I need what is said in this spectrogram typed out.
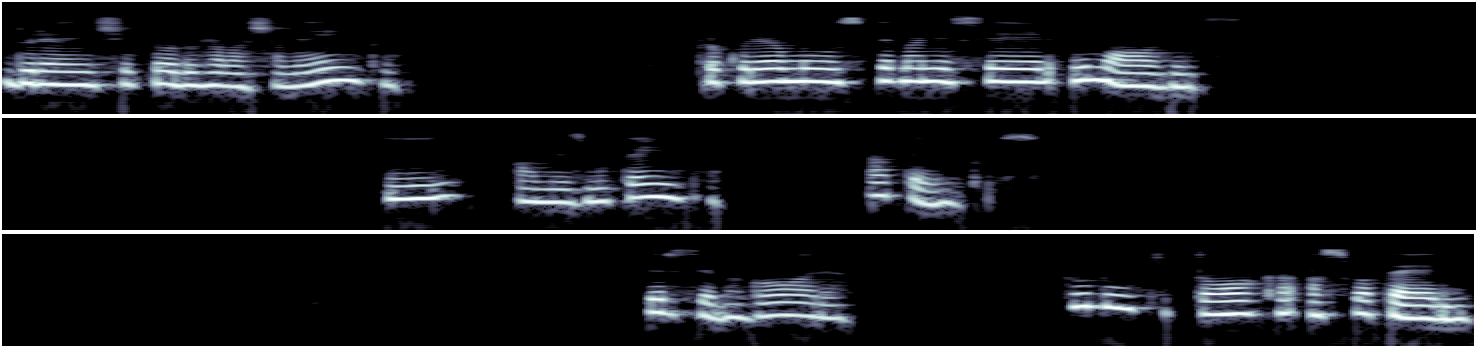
Durante todo o relaxamento, procuramos permanecer imóveis e, ao mesmo tempo, atentos. Perceba agora tudo o que toca a sua pele.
